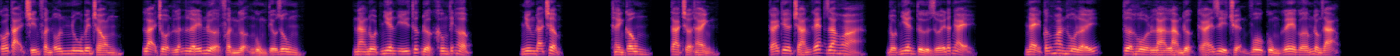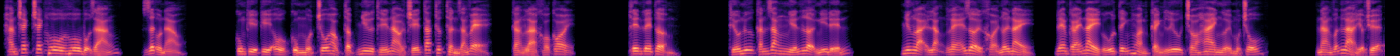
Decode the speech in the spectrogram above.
có tại chín phần ôn nhu bên trong, lại trộn lẫn lấy nửa phần ngượng ngùng tiêu dung. Nàng đột nhiên ý thức được không thích hợp, nhưng đã chậm. Thành công, ta trở thành. Cái tia chán ghét ra hỏa, đột nhiên từ dưới đất nhảy. Nhảy cân hoan hô lấy, tựa hồ là làm được cái gì chuyện vô cùng ghê gớm đồng dạng. Hắn trách trách hô hô bộ dáng, rất ồn ào. Cùng kỳ kỳ ổ cùng một chỗ học tập như thế nào chế tác thức thần dáng vẻ càng là khó coi. Tên lê tởm. Thiếu nữ cắn răng nghiến lợi nghĩ đến, nhưng lại lặng lẽ rời khỏi nơi này, đem cái này ưu tính hoàn cảnh lưu cho hai người một chỗ. Nàng vẫn là hiểu chuyện.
